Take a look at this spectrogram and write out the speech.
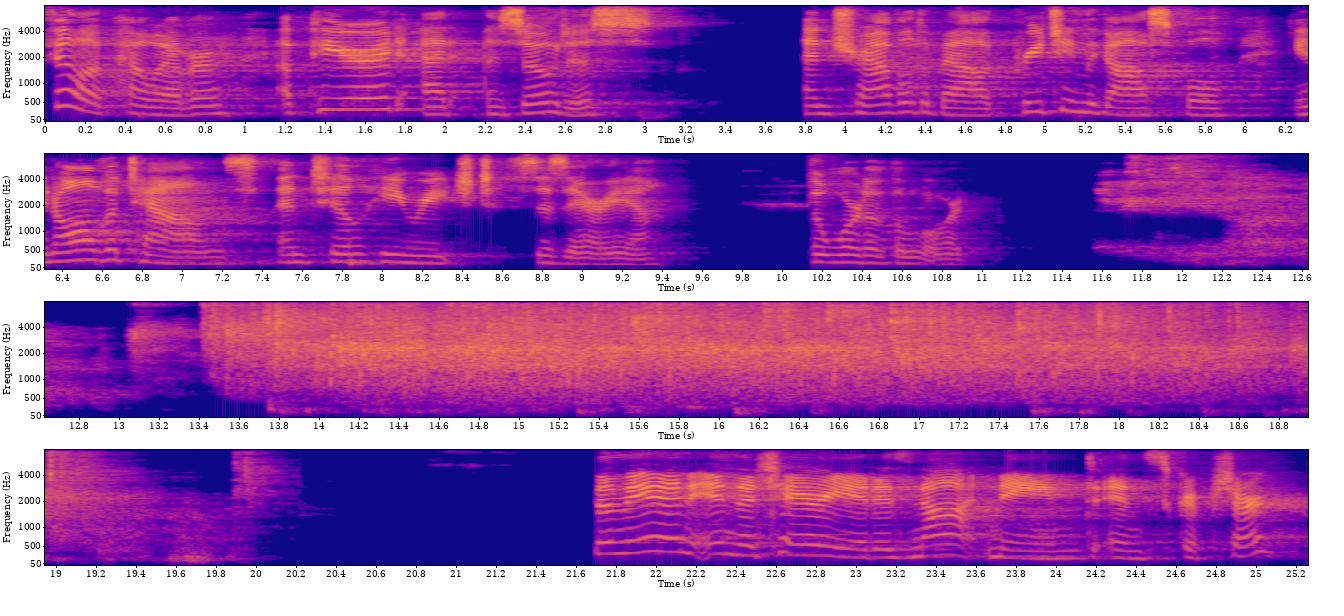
Philip, however, appeared at Azotus and traveled about preaching the gospel in all the towns until he reached Caesarea. The word of the Lord. The man in the chariot is not named in Scripture.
